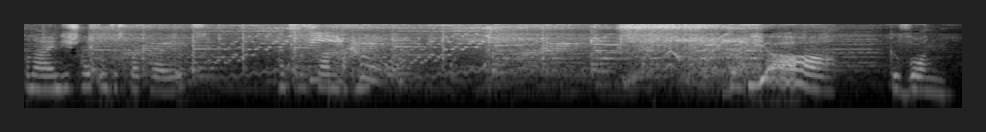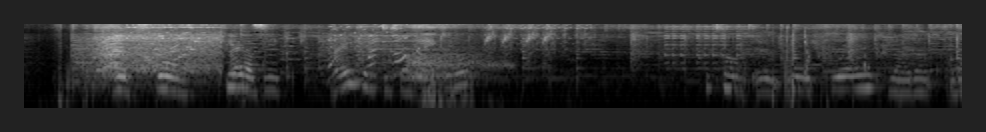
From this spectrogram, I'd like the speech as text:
Oh nein, die scheiß Unsichtbarkeit. Kannst du den Schaden machen? Ja! Gewonnen. Let's go. Vierter Sieg. 51 Punkte. Jetzt kommt auch nicht Frank leider. Aber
